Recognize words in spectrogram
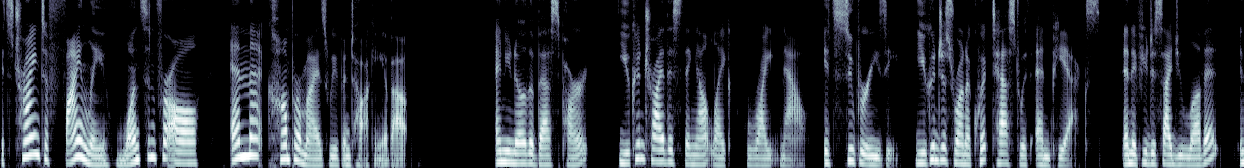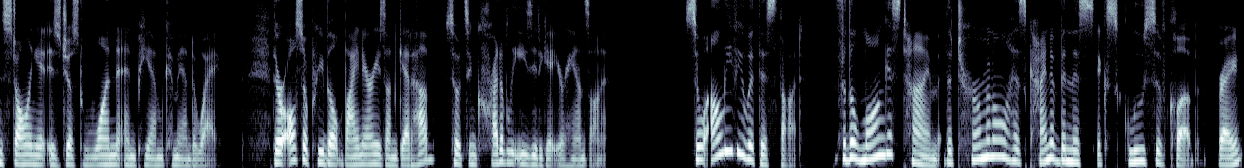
It's trying to finally, once and for all, end that compromise we've been talking about. And you know the best part? You can try this thing out like right now. It's super easy. You can just run a quick test with NPX. And if you decide you love it, installing it is just one NPM command away. There are also pre-built binaries on GitHub, so it's incredibly easy to get your hands on it. So I'll leave you with this thought. For the longest time, the terminal has kind of been this exclusive club, right?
